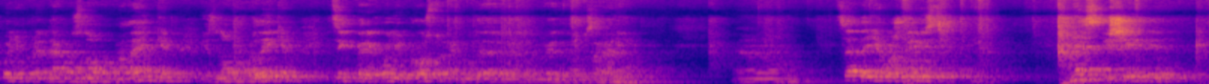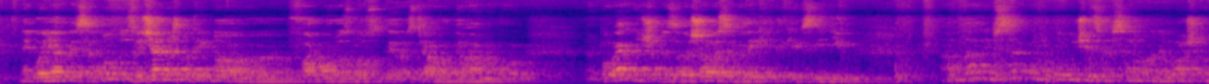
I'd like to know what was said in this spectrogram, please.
потім пройдемо знову маленьким і знову великим, і цих переходів просто не буде видно взагалі. Е, Це дає можливість не спішити, не боятися. Ну, звичайно ж, потрібно е, фарбу розносити, розтягувати гарно по е, поверхні, щоб не залишалося великих таких слідів. А далі все воно вийде, все воно не важко.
